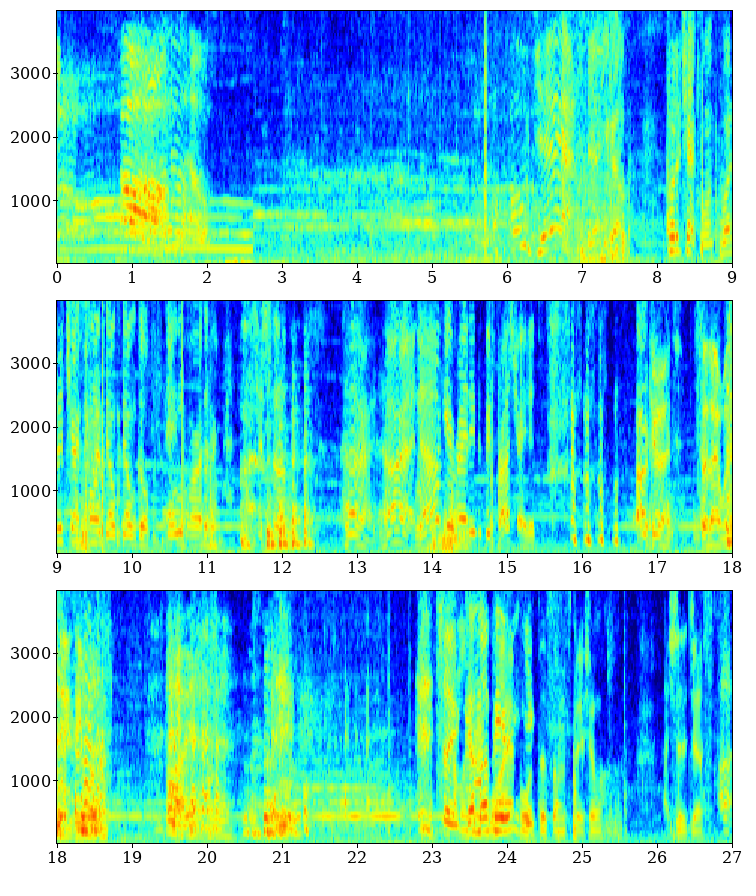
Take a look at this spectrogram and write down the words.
oh, no. Oh, oh, yeah. There you go. Put a checkpoint. Put a checkpoint. Don't don't go any farther. It's just uh, all right, all right. Now get ready to be frustrated. Oh, good. So that was easy, wasn't it? Oh, yeah, yeah. So I'm come up why here. I You, bought this on special. I should have just. uh,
